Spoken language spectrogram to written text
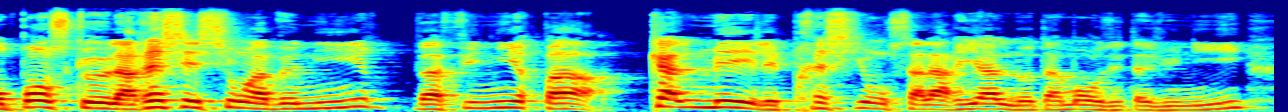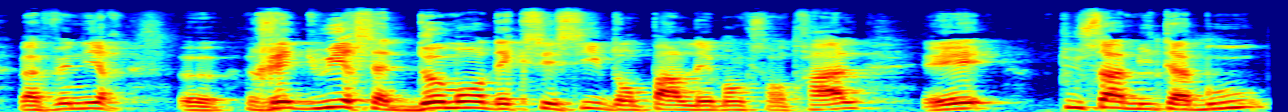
on pense que la récession à venir va finir par calmer les pressions salariales, notamment aux États-Unis, va venir euh, réduire cette demande excessive dont parlent les banques centrales, et tout ça mis à bout,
